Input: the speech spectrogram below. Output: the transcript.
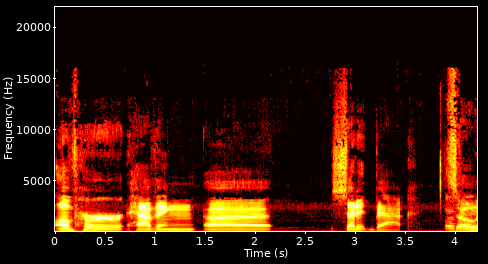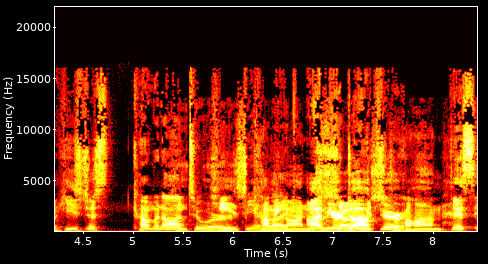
of her having uh, set it back. So he's just coming on to her. he's being coming like, on I'm your so doctor. strong." This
